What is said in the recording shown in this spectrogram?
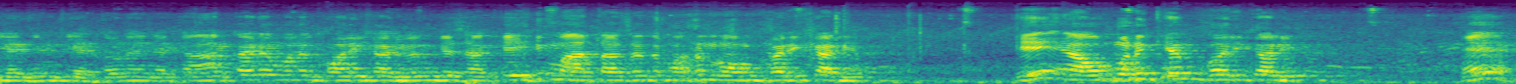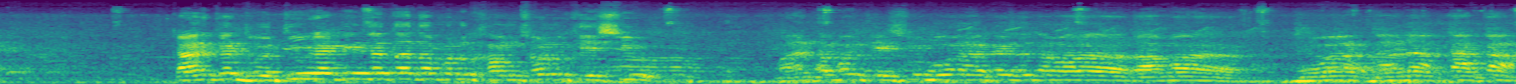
બે દિન કહેતો નહીં કાં કાને મને ફરી કાઢ્યું. એમ કે કેવી માતા છે તો મારું નામ ફરી કાઢ્યું. એ આવું મને કેમ ફરી કાઢ્યું? હે? કારણ કે ધોતી વેટિંગ કરતા હતા પેલું ખમસોનું કેસ્યું માથા પણ કેસ્યું બહુ નાખે છે તમારા રામા, ભુવા દાદા કાકા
